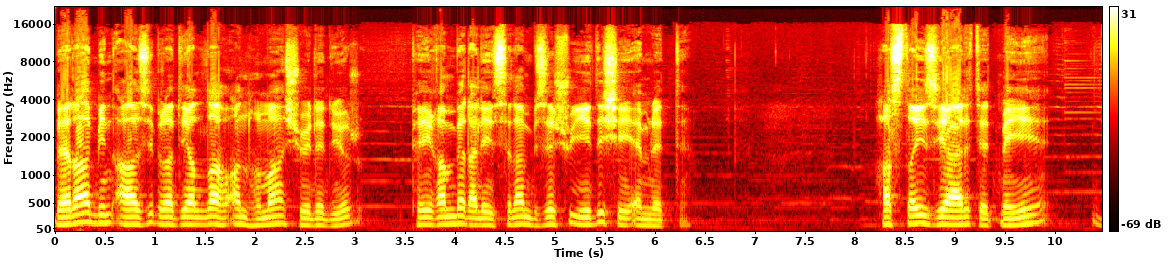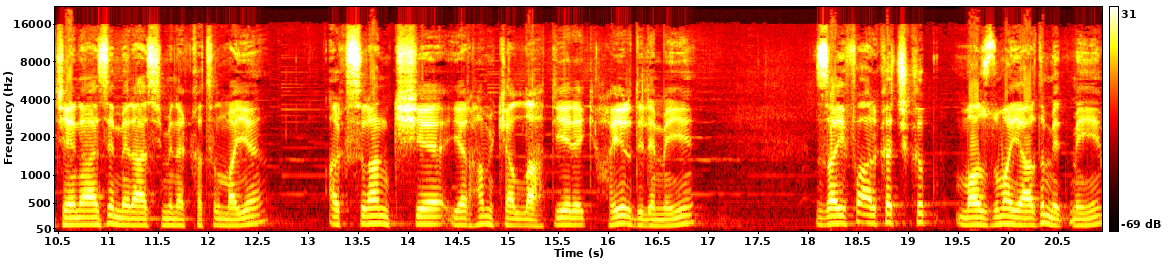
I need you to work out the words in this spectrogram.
Bera bin Azib radıyallahu anhuma şöyle diyor. Peygamber aleyhisselam bize şu yedi şeyi emretti. Hastayı ziyaret etmeyi, cenaze merasimine katılmayı, aksıran kişiye yerhamükallah diyerek hayır dilemeyi, zayıfı arka çıkıp mazluma yardım etmeyi,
